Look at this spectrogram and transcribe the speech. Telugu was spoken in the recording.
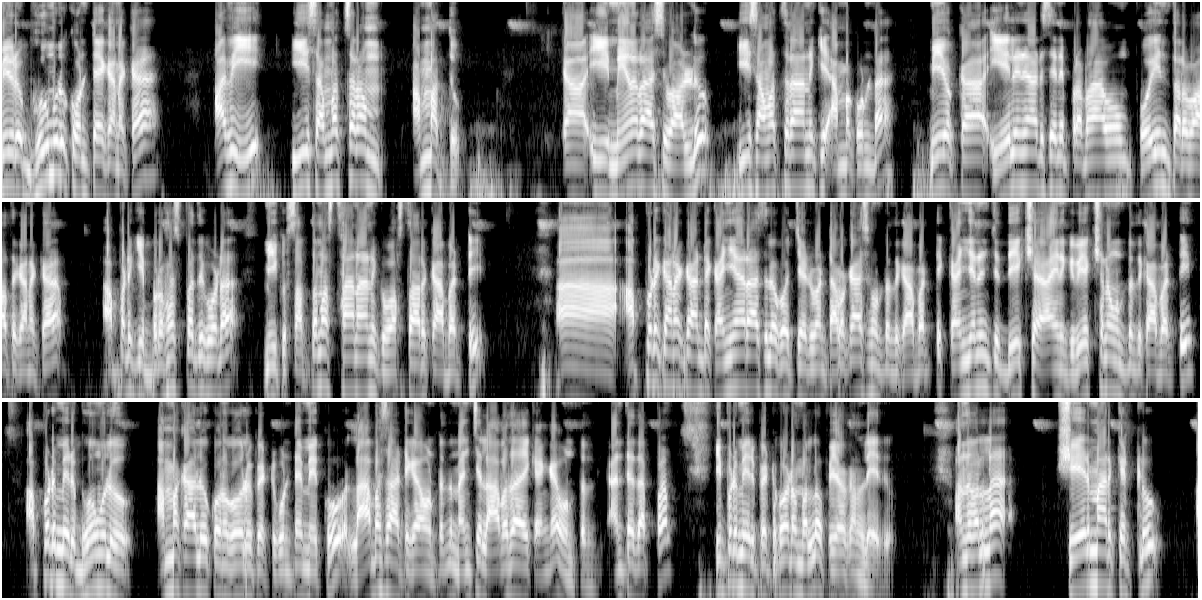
మీరు భూములు కొంటే కనుక అవి ఈ సంవత్సరం అమ్మద్దు. ఈ మీనరాశి వాళ్ళు ఈ సంవత్సరానికి అమ్మకుండా మీ యొక్క ఏలినాటి శని ప్రభావం పోయిన తర్వాత కనుక అప్పటికి బృహస్పతి కూడా మీకు సప్తమ స్థానానికి వస్తారు కాబట్టి అప్పుడు కనుక అంటే కన్యారాశిలోకి వచ్చేటువంటి అవకాశం ఉంటుంది కాబట్టి కన్య నుంచి దీక్ష ఆయనకి వీక్షణ ఉంటుంది కాబట్టి అప్పుడు మీరు భూములు అమ్మకాలు కొనుగోలు పెట్టుకుంటే మీకు లాభసాటిగా ఉంటుంది మంచి లాభదాయకంగా ఉంటుంది. అంతే తప్ప ఇప్పుడు మీరు పెట్టుకోవడం వల్ల ఉపయోగం లేదు. అందువల్ల షేర్ మార్కెట్లు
